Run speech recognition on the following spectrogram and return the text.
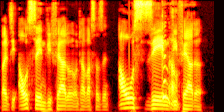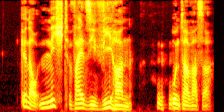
Weil sie aussehen wie Pferde und unter Wasser sind. Aussehen genau. wie Pferde. Genau, nicht weil sie wiehern unter Wasser.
